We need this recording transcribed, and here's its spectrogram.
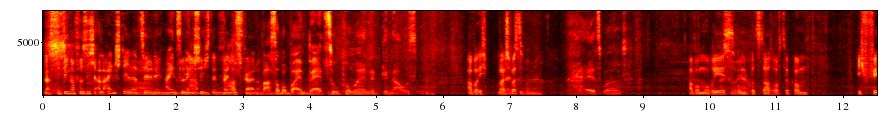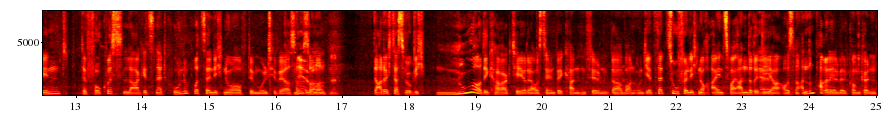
Lass die Dinger für sich allein stehen, erzähl eine einzelne Geschichte. Fände ich geiler. Was aber beim Bad Superman nicht genauso? Aber ich, weißt du was, Superman? Elseworld? aber Maurice, so, um ja. kurz darauf zu kommen, ich finde, der Fokus lag jetzt nicht hundertprozentig nur auf dem Multiversum, Nee, sondern. Dadurch, dass wirklich nur die Charaktere aus den bekannten Filmen Mhm. da waren und jetzt nicht zufällig noch ein, zwei andere, die Ja. ja aus einer anderen Parallelwelt kommen können,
